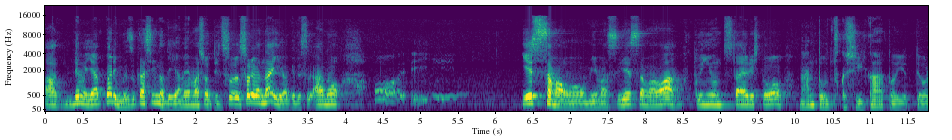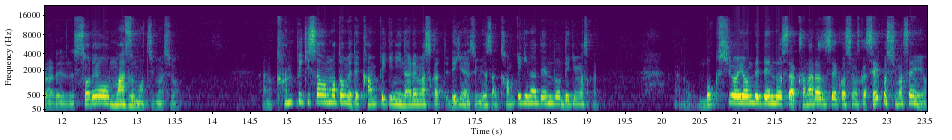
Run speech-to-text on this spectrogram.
あでもやっぱり難しいのでやめましょうってそれそれはないわけです。あのイエス様を見ます。イエス様は福音を伝える人をなんと美しいかと言っておられるんでそれをまず持ちましょう。あの完璧さを求めて完璧になれますかってできないですよ。皆さん完璧な伝道できますか？あの牧師を呼んで伝道したら必ず成功しますか？成功しませんよ。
